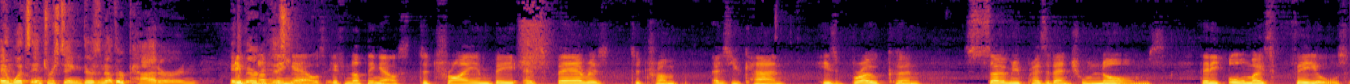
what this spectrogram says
And what's interesting, there's another pattern in if American nothing history. else, if nothing else, to try and be as fair as to Trump as you can, he's broken so many presidential norms that he almost feels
